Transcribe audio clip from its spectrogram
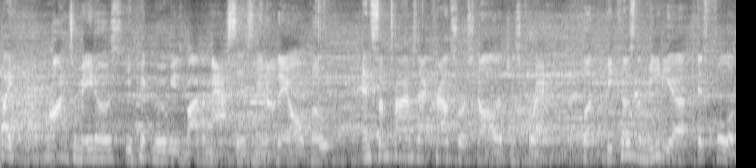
Like Rotten Tomatoes, you pick movies by the masses, you know, they all vote. And sometimes that crowdsourced knowledge is correct. But because the media is full of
